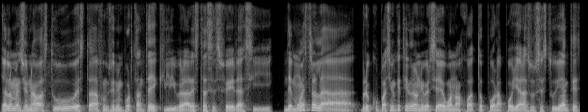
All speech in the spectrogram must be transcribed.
Ya lo mencionabas tú, esta función importante de equilibrar estas esferas y demuestra la preocupación que tiene la Universidad de Guanajuato por apoyar a sus estudiantes.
